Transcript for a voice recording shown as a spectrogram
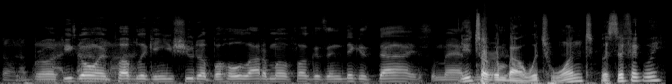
showing up. Bro, if you go in timeline. public and you shoot up a whole lot of motherfuckers and niggas die, it's a mass. You talking murder. about which one specifically?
